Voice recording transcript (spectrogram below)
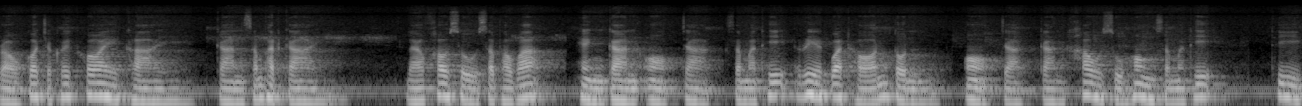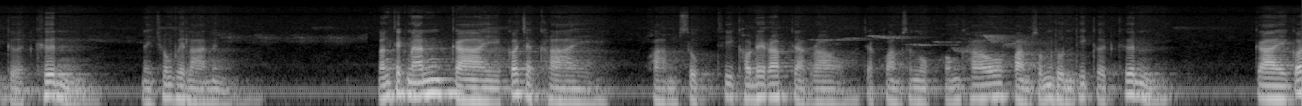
เราก็จะค่อยๆคคลายการสัมผัสกาย แล้วเข้าสู่สภาวะแห่งการออกจากสมาธิเรียกว่าถอนตนออกจากการเข้าสู่ห้องสมาธิที่เกิดขึ้นในช่วงเวลาหนึ่ง หลังจากนั้นกายก็จะคลาย ความสุขที่เขาได้รับจากเรา จากความสงบของเขาความสมดุลที่เกิดขึ้น กายก็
